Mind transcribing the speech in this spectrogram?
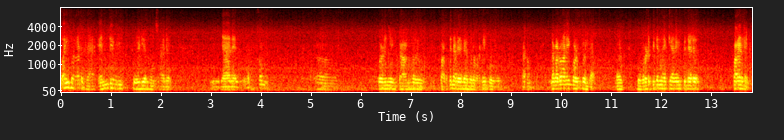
വൈബാണ് ഞാൻ എന്റെ ഒരു പേടി എന്ന് വെച്ചാൽ ഞാൻ ഉറക്കം ഒഴിഞ്ഞ് ഒരു പടത്തിനിടയിൽ അത് ഉറങ്ങിപ്പോകും. കാരണം നല്ല പടമാണെങ്കിൽ കുഴപ്പമില്ല. ബോറടിപ്പിക്കുന്നതൊക്കെ ആണെങ്കിൽ പിന്നീട് പറയണ്ടല്ലോ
